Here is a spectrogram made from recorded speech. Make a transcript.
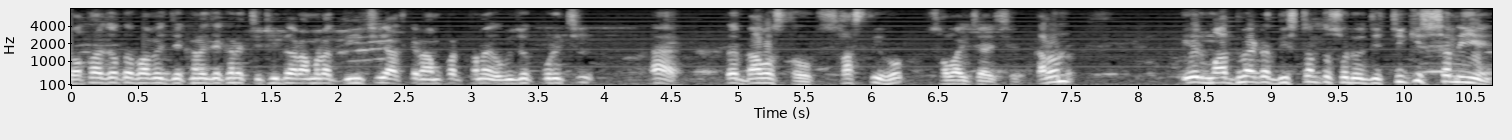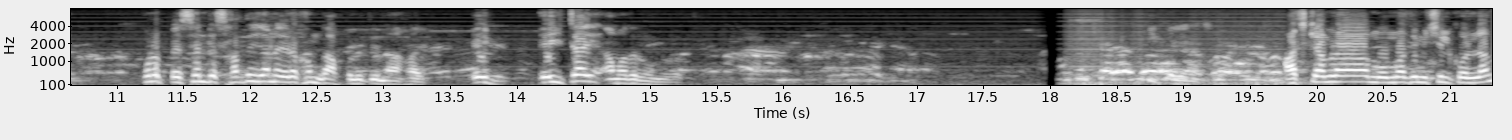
যথাযথভাবে যেখানে যেখানে চিঠি দেওয়ার আমরা দিয়েছি, আজকে রামপাট থানায় অভিযোগ করেছি হ্যাঁ তার ব্যবস্থা হোক, শাস্তি হোক, সবাই চাইছে। কারণ এর মাধ্যমে একটা দৃষ্টান্ত শুরু যে চিকিৎসা নিয়ে কোনো পেশেন্টের সাথে যেন এরকম গাফলতি না হয় এই, এইটাই আমাদের অনুরোধ আজকে? আমরা মোমবাতি মিছিল করলাম,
